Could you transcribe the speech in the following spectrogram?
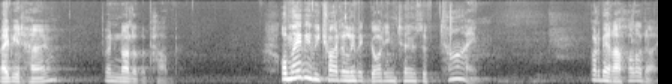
Maybe at home, but not at the pub. Or maybe we try to limit God in terms of time. What about our holidays?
